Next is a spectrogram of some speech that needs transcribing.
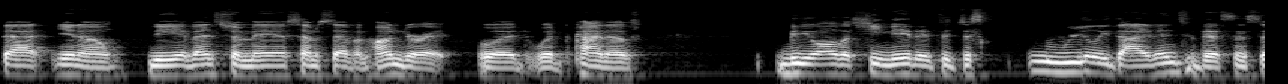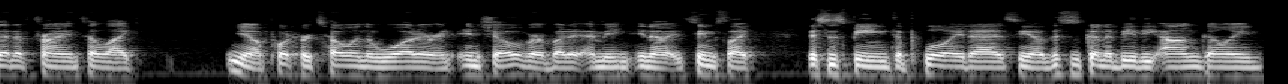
that you know the events from ASM 700 would would kind of be all that she needed to just really dive into this instead of trying to like you know put her toe in the water and inch over. But it, I mean, you know, it seems like this is being deployed as you know this is going to be the ongoing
